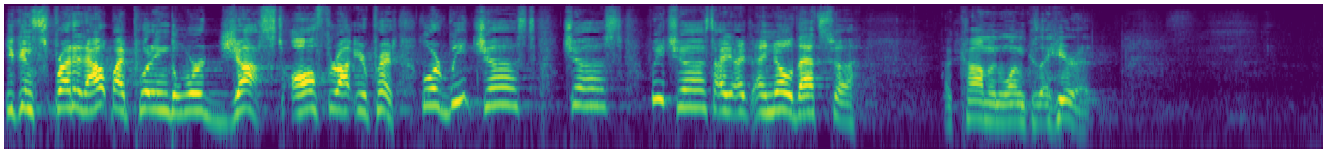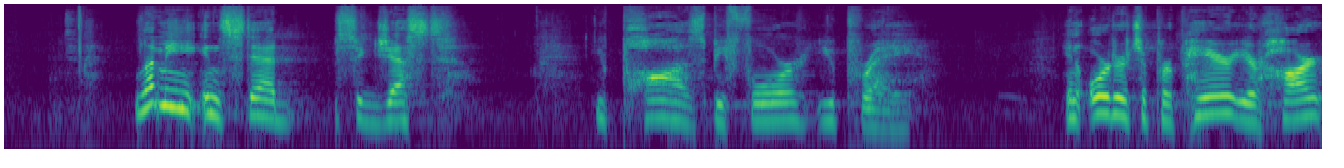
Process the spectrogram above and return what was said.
You can spread it out by putting the word just all throughout your prayers. Lord, we just, just, we just. I, I, I know that's a, a common one because I hear it. Let me instead suggest you pause before you pray in order to prepare your heart,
